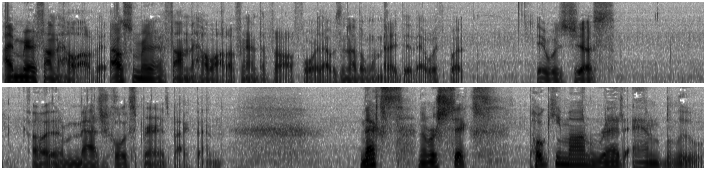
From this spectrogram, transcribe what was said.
I marathon the hell out of it. I also marathon the hell out of Grand Theft Auto 4. That was another one that I did that with, but it was just a, a magical experience back then. Next, number six, Pokemon Red and Blue.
